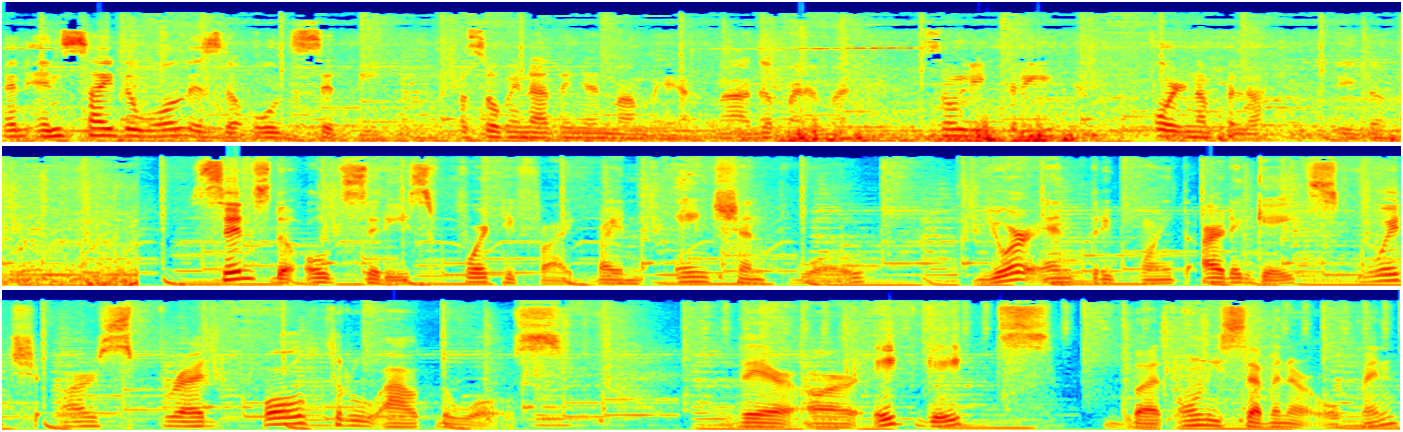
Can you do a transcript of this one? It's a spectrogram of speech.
And inside the wall is the old city. Pasukin natin yan mamaya. Maaga pa naman. It's only 3, 4 na pala dito. Since the old city is fortified by an ancient wall, your entry point are the gates which are spread all throughout the walls. There are 8 gates, but only 7 are open.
